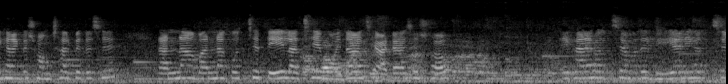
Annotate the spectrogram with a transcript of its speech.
এখানে একটা সংসার পেতেছে। রান্না বান্না করছে তেল আছে ময়দা আছে আটা আছে সব। এখানে হচ্ছে আমাদের বিরিয়ানি হচ্ছে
